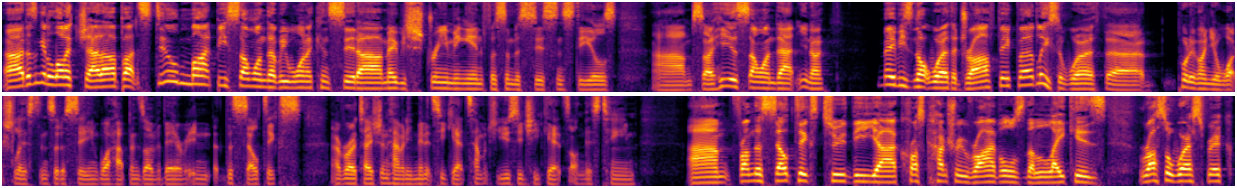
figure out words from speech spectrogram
uh, doesn't get a lot of chatter, but still might be someone that we want to consider maybe streaming in for some assists and steals. Um, so he is someone that, you know, maybe he's not worth a draft pick, but at least it's worth uh, putting on your watch list and sort of seeing what happens over there in the Celtics uh, rotation, how many minutes he gets, how much usage he gets on this team. Um, from the Celtics to the uh, cross-country rivals, the Lakers, Russell Westbrook.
